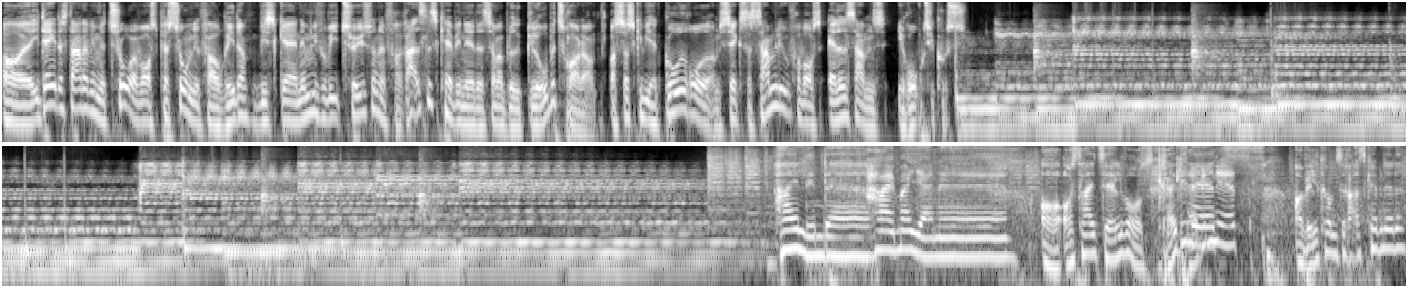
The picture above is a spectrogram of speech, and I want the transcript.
og i dag der starter vi med to af vores personlige favoritter. Vi skal nemlig forbi tøserne fra redselskabinettet, som er blevet globetrotter, og så skal vi have gode råd om sex og samliv fra vores allesammens erotikus. Hej Linda. Hej Marianne. Og også hej til alle vores kabinet. Kabinet. Og velkommen til Redskabinettet.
